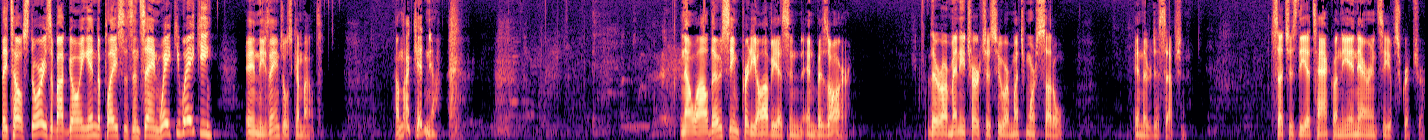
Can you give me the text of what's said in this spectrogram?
They tell stories about going into places and saying, Wakey, wakey, and these angels come out. I'm not kidding you. now, while those seem pretty obvious and, and bizarre, there are many churches who are much more subtle in their deception, such as the attack on the inerrancy of Scripture.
